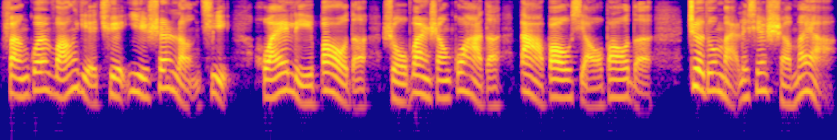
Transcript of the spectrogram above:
反观王爷却一身冷气，怀里抱的，手腕上挂的，大包小包的，这都买了些什么呀？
